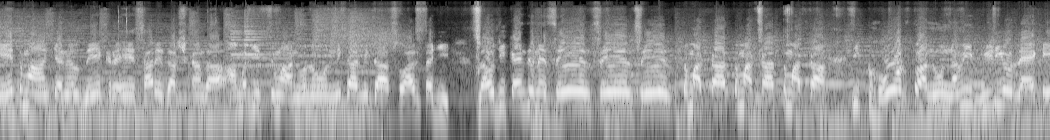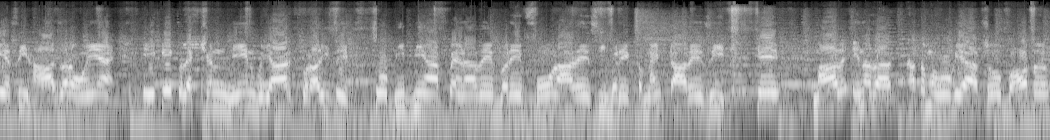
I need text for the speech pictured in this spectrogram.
ਇਹ ਧਮਾਨ ਚੈਨਲ ਦੇਖ ਰਹੇ ਸਾਰੇ ਦਰਸ਼ਕਾਂ ਦਾ ਅਮਰਜੀਤ ਧਮਾਨ ਵੱਲੋਂ ਨਿੱਘਾ ਨਿੱਘਾ ਸਵਾਗਤ ਹੈ ਜੀ। ਲਓ ਜੀ, ਕਹਿੰਦੇ ਨੇ ਸੇਲ ਸੇਲ ਸੇਲ, ਧਮਾਕਾ ਧਮਾਕਾ ਧਮਾਕਾ। ਇੱਕ ਹੋਰ ਤੁਹਾਨੂੰ ਨਵੀਂ ਵੀਡੀਓ ਲੈ ਕੇ ਅਸੀਂ ਹਾਜ਼ਰ ਹੋਏ ਹਾਂ। ਏਕੇ ਕਲੈਕਸ਼ਨ ਮੇਨ ਬਾਜ਼ਾਰ ਕੁਰਾਲੀ ਤੇ। ਸੋ ਬੀਬੀਆਂ, ਭੈਣਾਂ ਦੇ ਬੜੇ ਫੋਨ ਆ ਰਹੇ ਸੀ, ਬੜੇ ਕਮੈਂਟ ਆ ਰਹੇ ਸੀ ਕਿ ਮਾਲ ਇਹਨਾਂ ਦਾ ਖਤਮ ਹੋ ਗਿਆ। ਸੋ ਬਹੁਤ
